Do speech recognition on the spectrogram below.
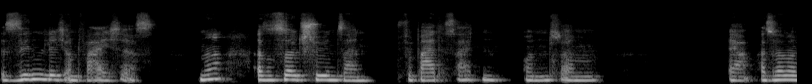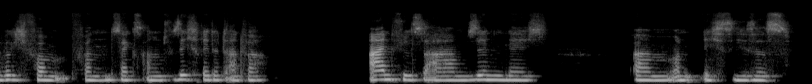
sinnlich und weich ist. Ne? Also es soll schön sein für beide Seiten. Und ähm, ja, also wenn man wirklich vom, von Sex an und für sich redet, einfach einfühlsam, sinnlich ähm, und nicht dieses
